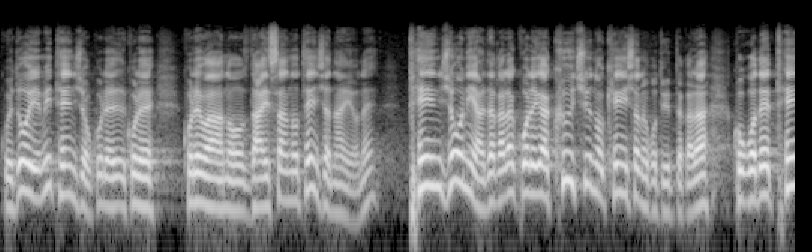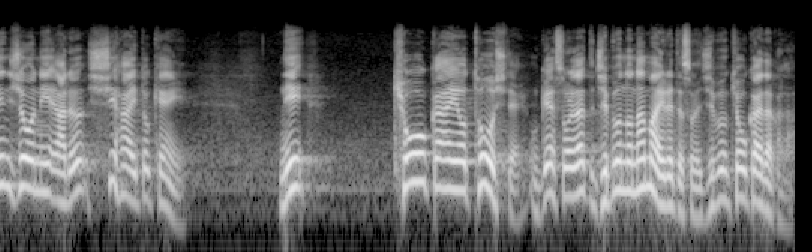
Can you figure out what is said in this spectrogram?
これどういう意味？天井これこれこれはあの第3の天じゃないよね。天井にある。だからこれが空中の権威者のこと言ったから、ここで天井にある支配と権威。に、教会を通して、okay? それだって自分の名前入れて、それ。自分教会だから。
